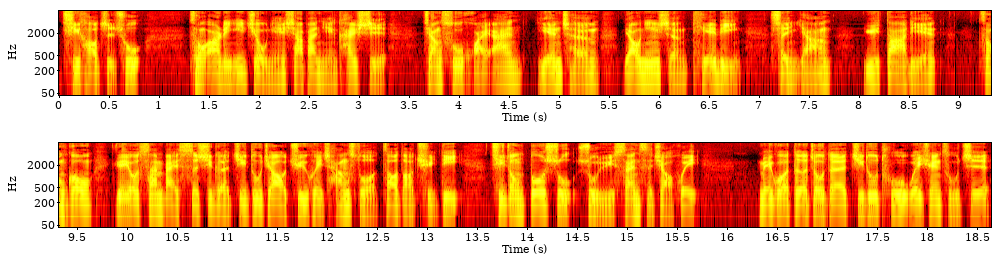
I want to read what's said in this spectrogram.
七号指出，从二零一九年下半年开始，江苏淮安、盐城、辽宁省铁岭、沈阳。与大连总共约有三百四十个基督教聚会场所遭到取缔，其中多数属于三次教会。美国德州的基督徒维权组织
